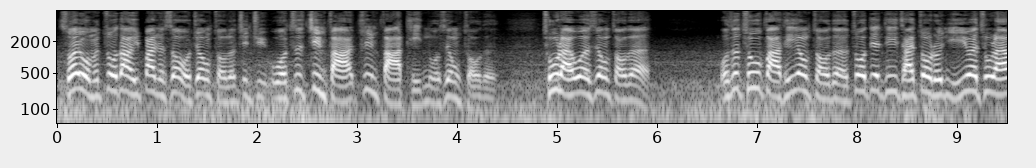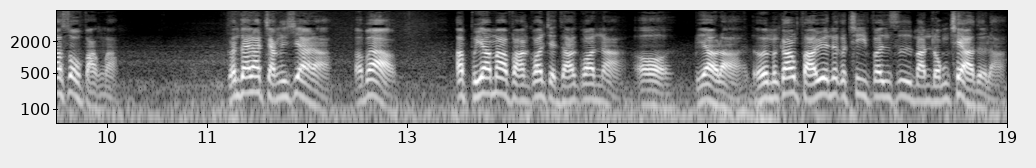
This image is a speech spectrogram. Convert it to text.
所以我们坐到一半的时候，我就用走的进去。我是进法进法庭，我是用走的，出来我也是用走的，我是出法庭用走的，坐电梯才坐轮椅，因为出来要受访嘛。跟大家讲一下啦，好不好？啊，不要骂法官、检察官啦，哦，不要啦。我们刚法院那个气氛是蛮融洽的啦，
